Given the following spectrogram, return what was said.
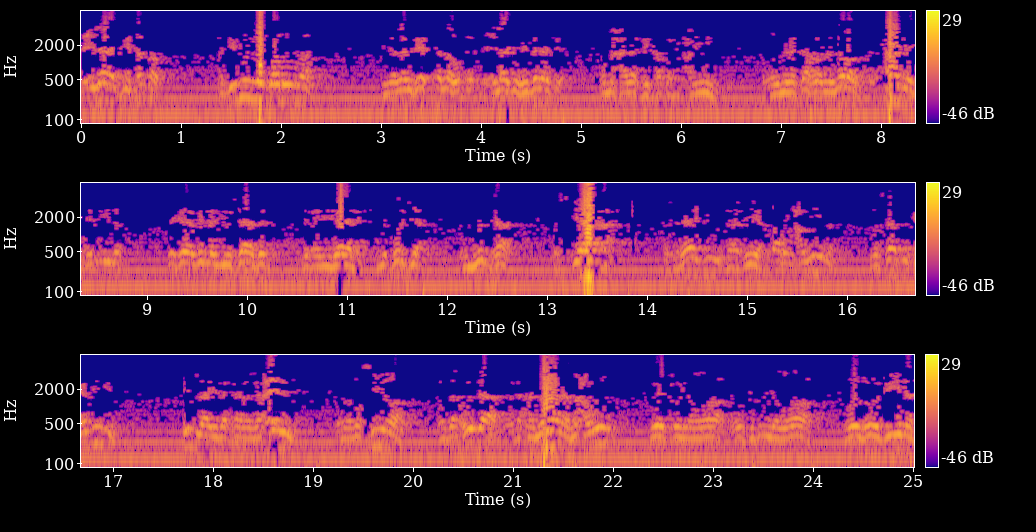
العلاج في خطر. قد يكون ضروره إذا لم ييسر له العلاج في بلده ومع ذلك في خطر عظيم. وهو من تاخر المرض حاجة شديده بخلاف الذي يسافر لغير ذلك الفرجه والنزهه والسياحه لا يجوز. هذه اخطار عظيمة وفساد كبير. إلا إذا كان له علم ولا بصيرة ولا هدى ولا أمانة معروف. ويدعو إلى الله ويوصل إلى الله ويظهر دينه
